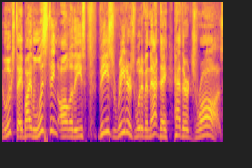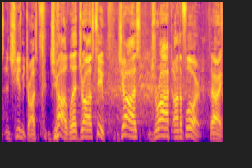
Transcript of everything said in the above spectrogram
in Luke's day, by listing all of these, these readers would have in that day had their draws, excuse me, draws, jaws, well that draws too, jaws dropped on the floor. Sorry.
